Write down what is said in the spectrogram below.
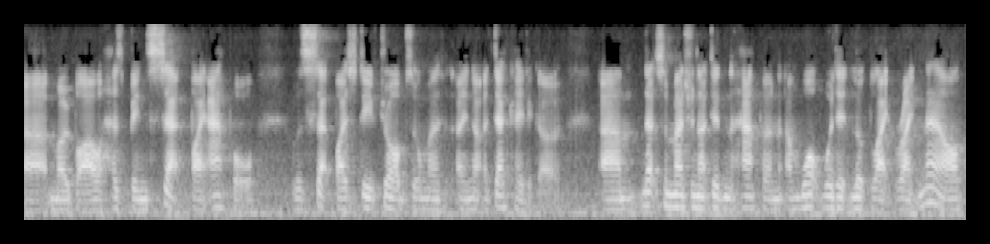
uh, mobile has been set by Apple. It was set by Steve Jobs almost you know, a decade ago. Um, let's imagine that didn't happen, and what would it look like right now?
